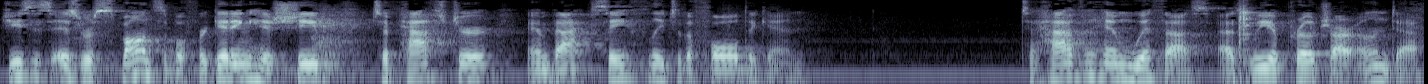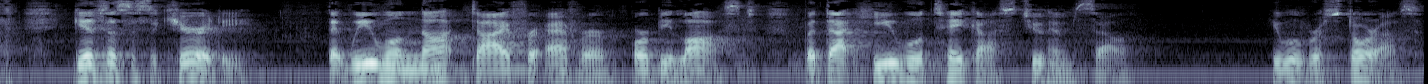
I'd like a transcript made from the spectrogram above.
Jesus is responsible for getting his sheep to pasture and back safely to the fold again. To have him with us as we approach our own death gives us a security that we will not die forever or be lost, but that he will take us to himself. He will restore us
